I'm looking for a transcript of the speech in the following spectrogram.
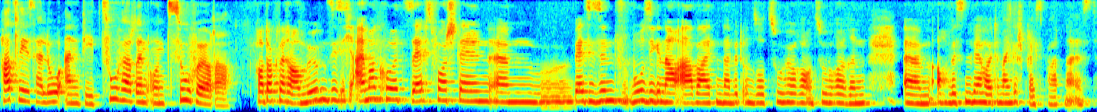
herzliches Hallo an die Zuhörerinnen und Zuhörer. Frau Dr. Rau, mögen Sie sich einmal kurz selbst vorstellen, ähm, wer Sie sind, wo Sie genau arbeiten, damit unsere Zuhörer und Zuhörerinnen ähm, auch wissen, wer heute mein Gesprächspartner ist?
